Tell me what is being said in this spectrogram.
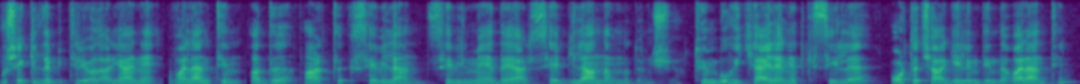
bu şekilde bitiriyorlar. Yani Valentin adı artık sevilen, sevilmeye değer, sevgili anlamına dönüşüyor. Tüm bu hikayelerin etkisiyle orta çağ gelindiğinde Valentin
